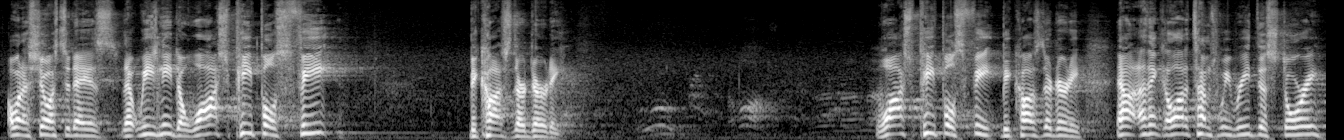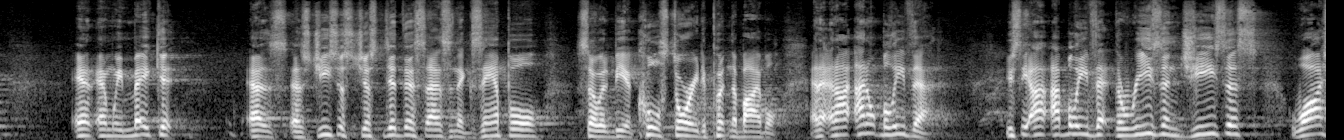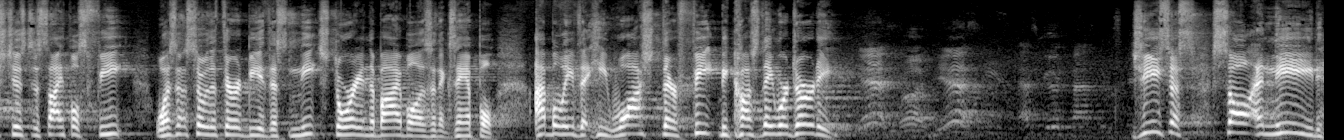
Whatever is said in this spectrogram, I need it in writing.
I want to show us today is that we need to wash people's feet because they're dirty wash people's feet because they're dirty. Now, I think a lot of times we read this story and, and we make it as, as Jesus just did this as an example, so it'd be a cool story to put in the Bible. And, and I, I don't believe that. You see, I, I believe that the reason Jesus washed his disciples' feet wasn't so that there would be this neat story in the Bible as an example. I believe that he washed their feet because they were dirty. Jesus saw a need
